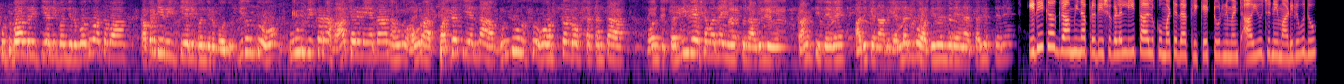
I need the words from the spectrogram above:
ಫುಟ್ಬಾಲ್ ರೀತಿಯಲ್ಲಿ ಬಂದಿರಬಹುದು, ಅಥವಾ ಕಬಡ್ಡಿ ರೀತಿಯಲ್ಲಿ ಬಂದಿರಬಹುದು. ಇದೊಂದು ಪೂರ್ವಿಕರ ಆಚರಣೆಯನ್ನ ನಾವು ಅವರ ಪದ್ಧತಿಯನ್ನ ಮುಂದುವರಿಸ್ಕೊಂಡು ಹೋಗ್ತಕ್ಕಂತ ಒಂದು ಸನ್ನಿವೇಶವನ್ನ ಇವತ್ತು ನಾವಿಲ್ಲಿ ಕಾಣ್ತಿದ್ದೇವೆ. ಅದಕ್ಕೆ ನಾನು ಎಲ್ಲರಿಗೂ ಅಭಿನಂದನೆಯನ್ನ ಸಲ್ಲಿಸ್ತೇನೆ. ಇದೀಗ ಗ್ರಾಮೀಣ ಪ್ರದೇಶಗಳಲ್ಲಿ ತಾಲೂಕು ಮಟ್ಟದ ಕ್ರಿಕೆಟ್ ಟೂರ್ನಿಮೆಂಟ್ ಆಯೋಜನೆ ಮಾಡಿರುವುದು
